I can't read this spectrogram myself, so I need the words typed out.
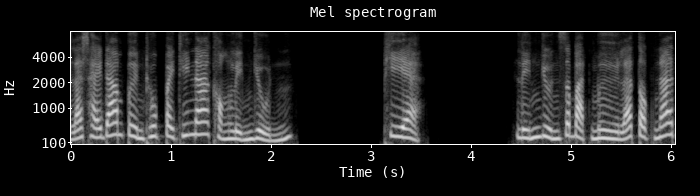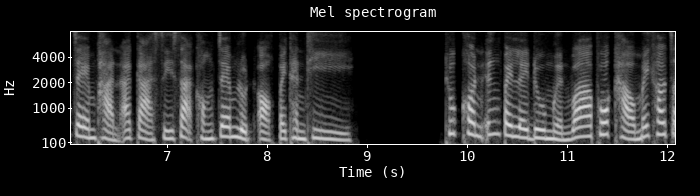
และใช้ด้ามปืนทุบไปที่หน้าของหลินหยุน เพีย ลินหยุนสะบัดมือและตบหน้าเจมผ่านอากาศศีรษะของเจมหลุดออกไปทันที ทุกคนอึ้งไปเลยดูเหมือนว่าพวกเขาไม่เข้าใจ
